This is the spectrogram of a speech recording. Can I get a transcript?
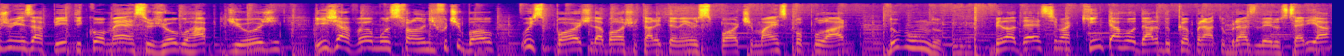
juiz apita e começa o jogo rápido de hoje e já vamos falando de futebol, o esporte da bola chutada e também o esporte mais popular do mundo. Pela 15ª rodada do Campeonato Brasileiro Série A,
